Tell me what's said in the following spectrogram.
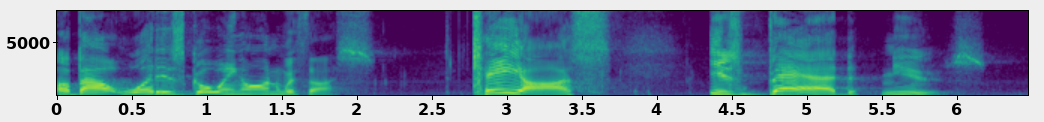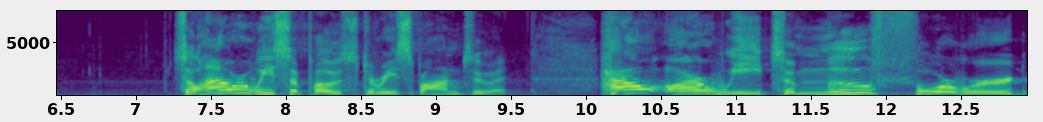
about what is going on with us. Chaos is bad news. So, how are we supposed to respond to it? How are we to move forward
